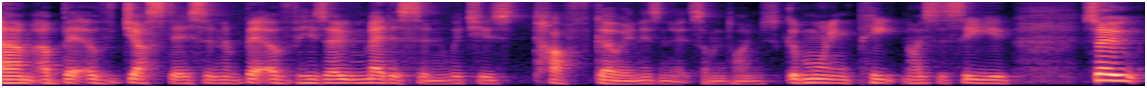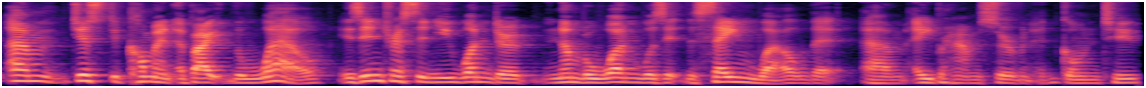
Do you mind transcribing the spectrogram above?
um, a bit of justice and a bit of his own medicine, which is tough going, isn't it? Sometimes. Good morning, Pete. Nice to see you. So, um, just to comment about the well is interesting. You wonder, number one, was it the same well that um, Abraham's servant had gone to,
